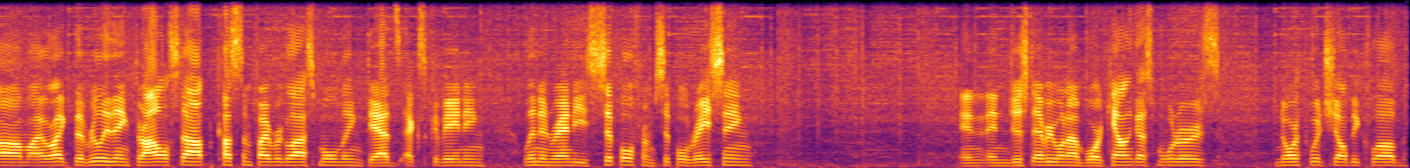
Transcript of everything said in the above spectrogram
Um, I like the really thing throttle stop, custom fiberglass molding, Dad's excavating, Lynn and Randy Sipple from Sipple Racing, and and just everyone on board. Calengus Motors, Northwood Shelby Club.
